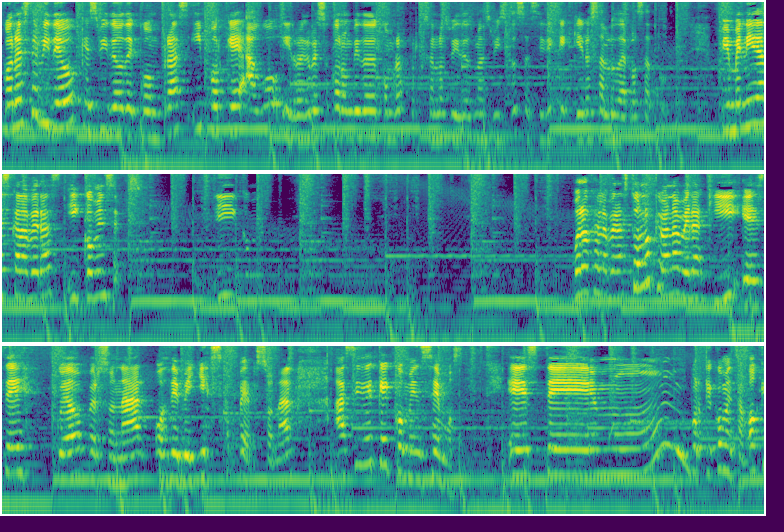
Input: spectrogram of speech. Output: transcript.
con este video que es video de compras y por qué hago y regreso con un video de compras porque son los videos más vistos, así de que quiero saludarlos a todos. Bienvenidas, calaveras, y comencemos. Y comencemos. Bueno, calaveras, todo lo que van a ver aquí es de cuidado personal o de belleza personal. Así de que comencemos. Este, mm, ¿por qué comenzamos? Ok,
